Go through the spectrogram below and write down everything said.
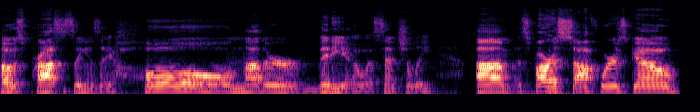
Post processing is a whole nother video essentially. Um, as far as softwares go,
